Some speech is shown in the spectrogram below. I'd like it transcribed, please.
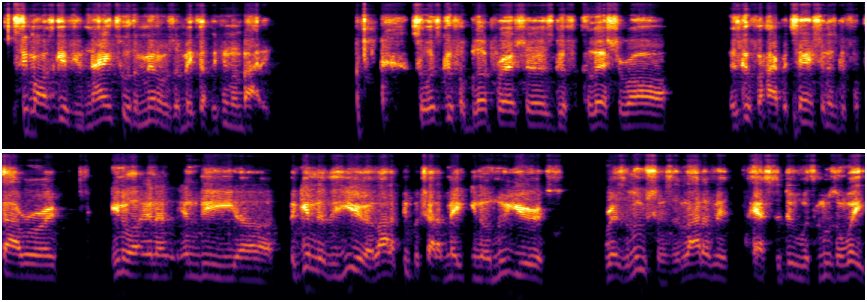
sea moss gives you 92 of the minerals that make up the human body. So it's good for blood pressure, it's good for cholesterol, it's good for hypertension, it's good for thyroid, you know, in, a, in the uh, beginning of the year, a lot of people try to make, you know, New Year's resolutions. A lot of it has to do with losing weight.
